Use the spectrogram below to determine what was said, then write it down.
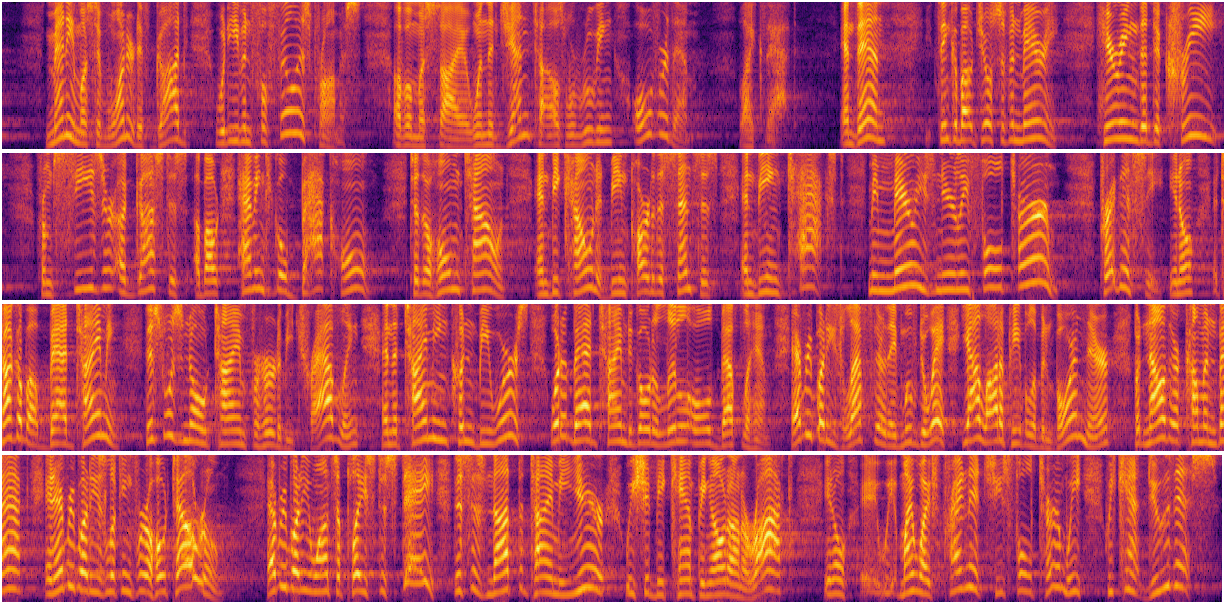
Many must have wondered if God would even fulfill his promise of a Messiah when the Gentiles were ruling over them like that. And then think about Joseph and Mary hearing the decree from Caesar Augustus about having to go back home to the hometown and be counted, being part of the census and being taxed. I mean, Mary's nearly full term pregnancy. You know, talk about bad timing. This was no time for her to be traveling, and the timing couldn't be worse. What a bad time to go to little old Bethlehem. Everybody's left there, they've moved away. Yeah, a lot of people have been born there, but now they're coming back, and everybody's looking for a hotel room. Everybody wants a place to stay. This is not the time of year we should be camping out on a rock. You know, eh, we, my wife's pregnant. She's full term. We, we can't do this.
